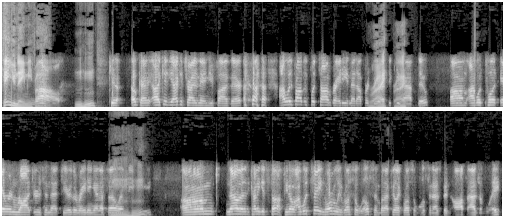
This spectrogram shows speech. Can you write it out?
Can you name me five? Wow. Mm-hmm. Can, okay, I could. Yeah, I could try to name you five there. I would probably put Tom Brady in that upper tier. I Right, think you have to. Um, I would put Aaron Rodgers in that tier, the reigning NFL MVP. Um, now that it kind of gets tough. You know, I would say normally Russell Wilson, but I feel like Russell Wilson has been off as of late.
